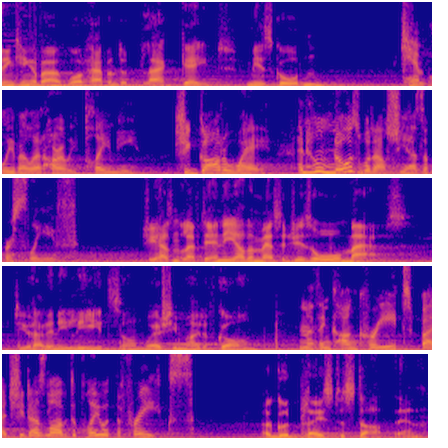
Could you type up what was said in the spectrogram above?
Thinking about what happened at Blackgate, Ms. Gordon? Can't believe I let Harley play me. She got away, and who knows what else she has up her sleeve. She hasn't left any other messages or maps. Do you have any leads on where she might have gone? Nothing concrete, but she does love to play with the freaks. A good place to start, then.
